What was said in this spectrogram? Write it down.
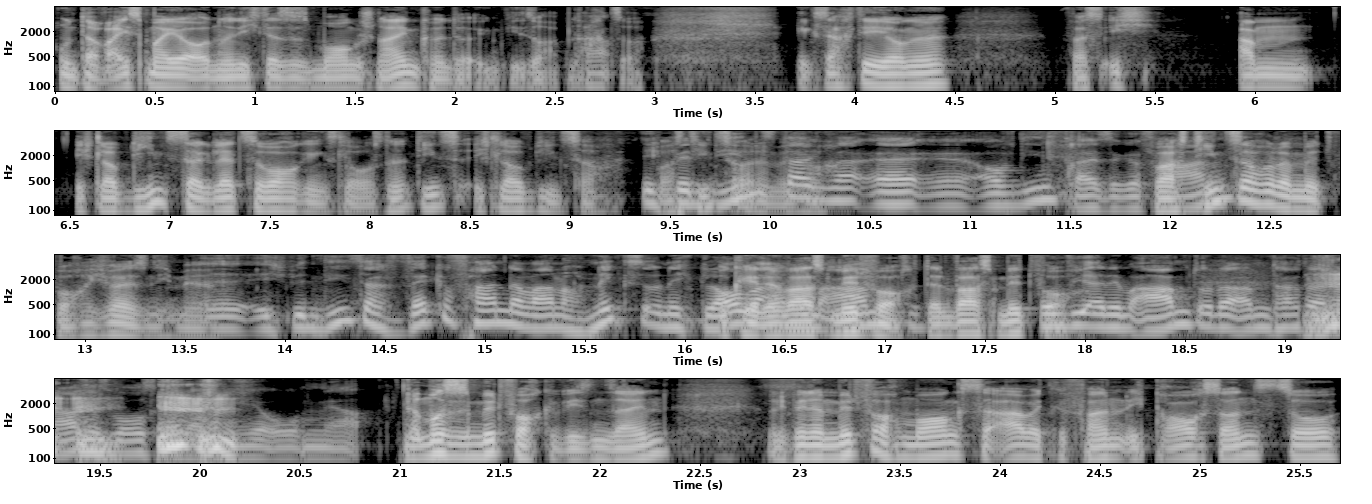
Und da weiß man ja auch noch nicht, dass es morgen schneien könnte, irgendwie so ab Nacht so. Ich sag dir, Junge, was ich am, ich glaube, Dienstag, letzte Woche ging es los, ne? Dienst, ich glaube, Dienstag. Ich War's bin Dienstag Dienstag na, äh, äh, auf Dienstreise gefahren. War es Dienstag oder Mittwoch? Ich weiß nicht mehr. Äh, ich bin Dienstag weggefahren, da war noch nichts und ich glaube, okay, dann an war es Mittwoch. Abend, Dann war es Mittwoch. Irgendwie an dem Abend oder am Tag danach ist losgegangen hier oben, ja. Da muss es Mittwoch gewesen sein. Und ich bin am Mittwoch morgens zur Arbeit gefahren und ich brauche sonst so,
